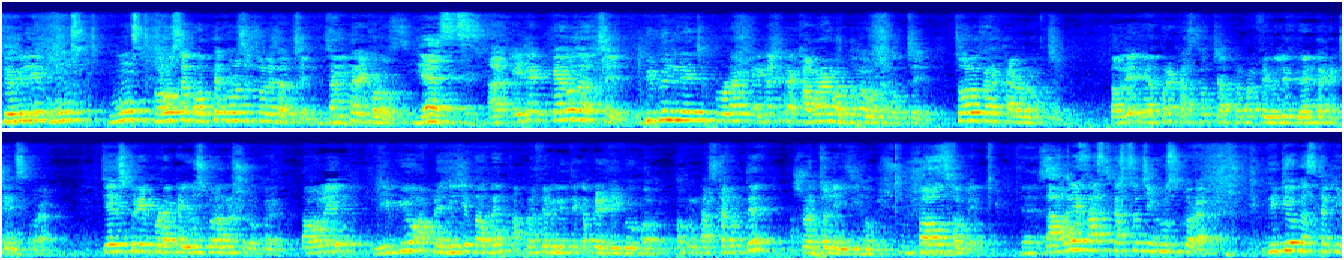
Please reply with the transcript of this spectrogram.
ফ্যামিলি মোস্ট মোস্ট খরচের অর্ধেক খরচে চলে যাচ্ছে ডাক্তারি খরচ। আর এটা কেন যাচ্ছে? বিভিন্ন যে প্রোডাক্ট এটা সেটা খাবারের মাধ্যমে আমাদের হচ্ছে। চলাফেরার কারণে হচ্ছে। তাহলে এরপরে কাজটা হচ্ছে আপনার ফ্যামিলির ব্র্যান্ডটাকে চেঞ্জ করা। চেঞ্জ করে প্রোডাক্টটা ইউজ করানো শুরু করেন তাহলে রিভিউ আপনি নিজে পাবেন আপনার ফ্যামিলি থেকে আপনি রিভিউ পাবেন। তখন কাজটা করতে আপনার জন্য ইজি হবে সহজ হবে। তাহলে ফার্স্ট কাজটা হচ্ছে ইউজ করা। দ্বিতীয় কাজটা কি?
